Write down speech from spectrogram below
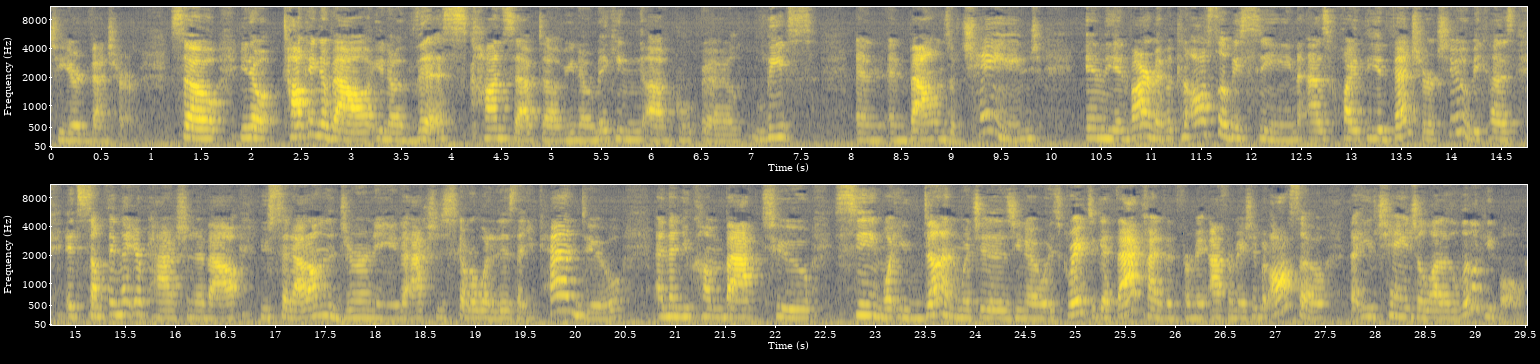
to your adventure. So, you know, talking about, you know, this concept of, you know, making uh, uh, leaps and, and bounds of change in the environment, but can also be seen as quite the adventure too, because it's something that you're passionate about. You set out on the journey to actually discover what it is that you can do, and then you come back to seeing what you've done which is you know it's great to get that kind of informa- affirmation but also that you've changed a lot of the little people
